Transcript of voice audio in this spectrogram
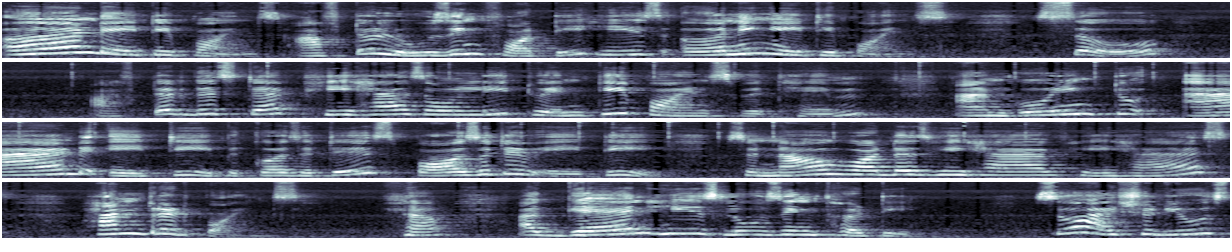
earned 80 points. After losing 40, he is earning 80 points. So, after this step, he has only 20 points with him. I am going to add 80 because it is positive 80. So, now what does he have? He has 100 points. Now, again he is losing 30. So, I should use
